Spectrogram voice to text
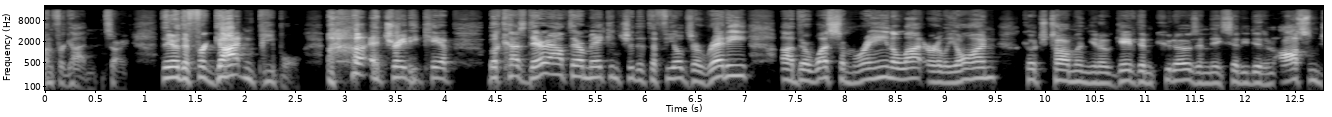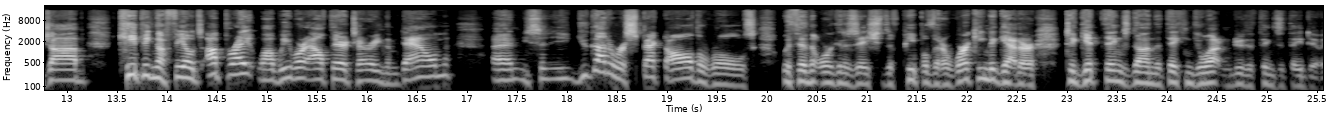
unforgotten. Sorry, they are the forgotten people at training camp because they're out there making sure that the fields are ready. Uh, there was some rain a lot early on. Coach Tomlin, you know, gave them kudos and they said he did an awesome job keeping the fields upright while we were out there tearing them down. And he said, you, you got to respect all the roles within the organizations of people that are working together to get things done that they can go out and do the things that they do.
